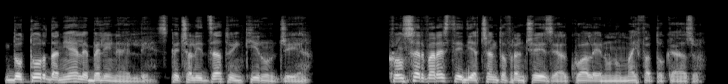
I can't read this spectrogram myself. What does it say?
Dottor Daniele Bellinelli, specializzato in chirurgia. Conserva resti di accento francese al quale non ho mai fatto caso.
